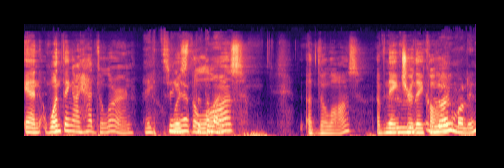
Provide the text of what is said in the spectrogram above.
and one thing I had to learn Eitt sem ég was the laws, uh, the laws of nature they call it,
